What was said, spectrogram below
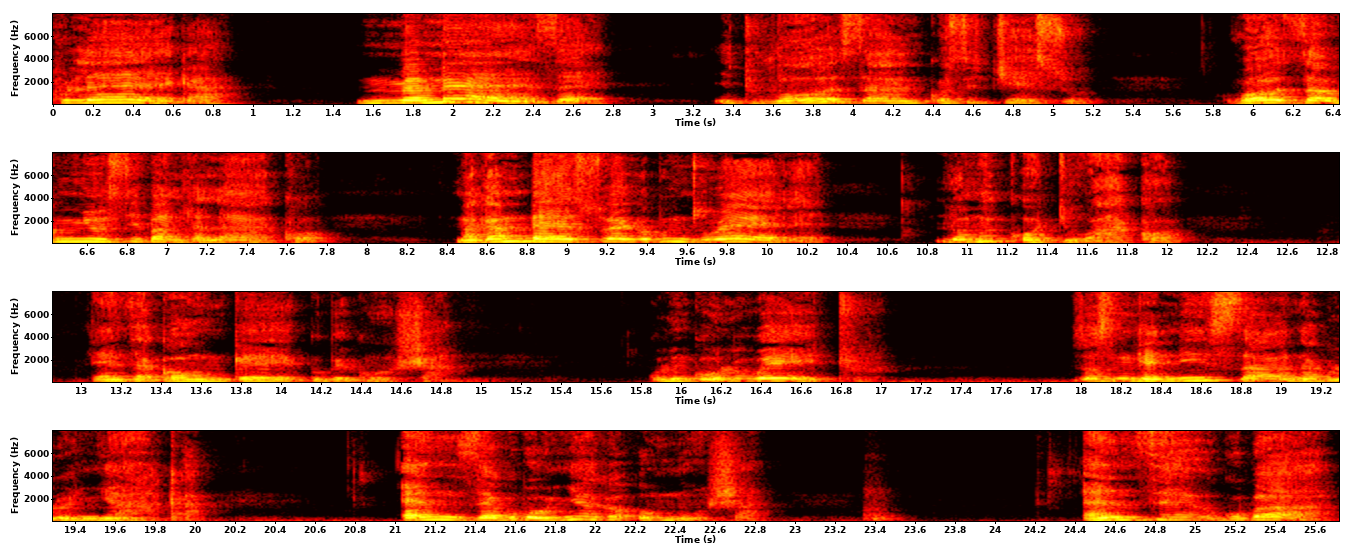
khuleka memeze. Itwoza Nkosi Jesu. Woza unyusa ibandla lakho. Makambeswe ngobungcwele lo makoti wakho. Lenza konke kube kusha. uNkulunkulu wethu uzosingenisa nakulonyaka enze kube unyaka omusha. Enze kuba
